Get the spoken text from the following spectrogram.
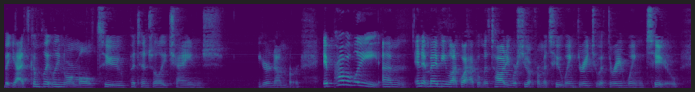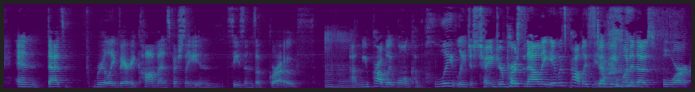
But yeah, it's completely normal to potentially change your number. It probably, um, and it may be like what happened with Toddy, where she went from a two wing three to a three wing two. And that's really very common, especially in seasons of growth. Um, you probably won't completely just change your personality. It would probably still Yeah. be one of those four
